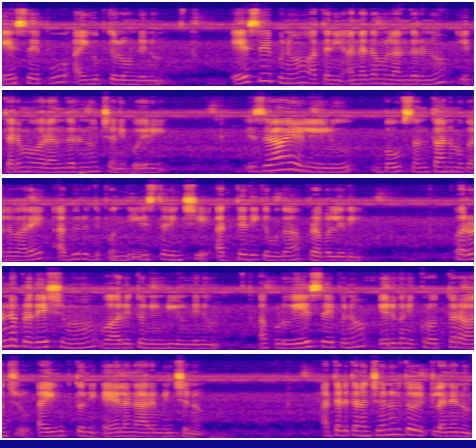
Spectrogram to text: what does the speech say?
ఏసేపు ఐగుప్తులో ఉండెను. ఏసేపును అతని అన్నదమ్ములందరూ ఈ తరము వారందరూ చనిపోయిరి. ఇజ్రాయేలీలు బహు సంతానము గలవారై అభివృద్ధి పొంది విస్తరించి అత్యధికముగా ప్రబలిరి. వరుణ ప్రదేశము వారితో నిండి ఉండెను. అప్పుడు ఏసేపును ఎరుగని క్రొత్త రాజు ఐగుప్తుని ఏలనారంభించెను. అతడు తన జనులతో ఇట్లనెను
